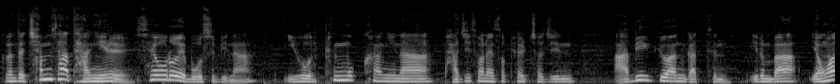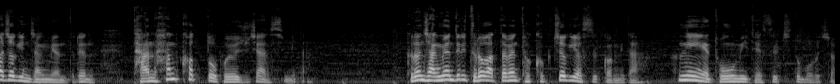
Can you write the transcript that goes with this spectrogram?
그런데 참사 당일 세월호의 모습이나 이후 팽목항이나 바지선에서 펼쳐진 아비규환 같은 이른바 영화적인 장면들은 단 한 컷도 보여주지 않습니다. 그런 장면들이 들어갔다면 더 극적이었을 겁니다. 흥행에 도움이 됐을지도 모르죠.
